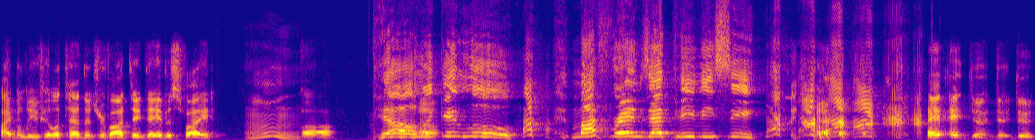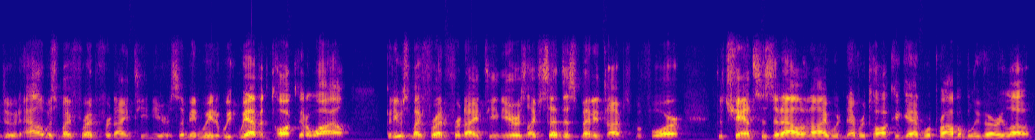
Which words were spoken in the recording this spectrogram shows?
I believe he'll attend the Gervonta Davis fight. Mm. Uh, Yo, look at Lou. My friends at PVC. hey, hey, dude, dude, dude, dude. Al was my friend for 19 years. I mean, we, we, we haven't talked in a while, but he was my friend for 19 years. I've said this many times before. The chances that Al and I would never talk again were probably very low,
